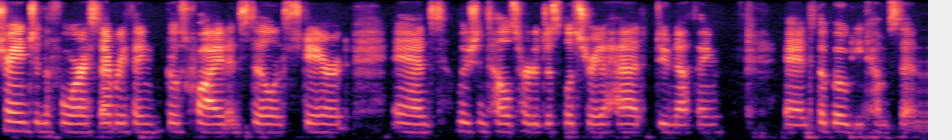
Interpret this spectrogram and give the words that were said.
strange in the forest. Everything goes quiet and still and scared. And Lucien tells her to just look straight ahead, do nothing. And the bogey comes in.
